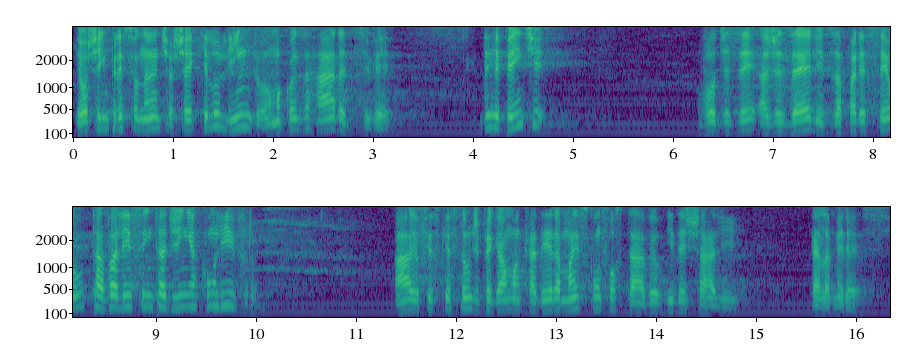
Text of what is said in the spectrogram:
Eu achei impressionante, achei aquilo lindo, é uma coisa rara de se ver. De repente, vou dizer, a Gisele desapareceu, estava ali sentadinha com o livro. Ah, eu fiz questão de pegar uma cadeira mais confortável e deixar ali. Ela merece.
